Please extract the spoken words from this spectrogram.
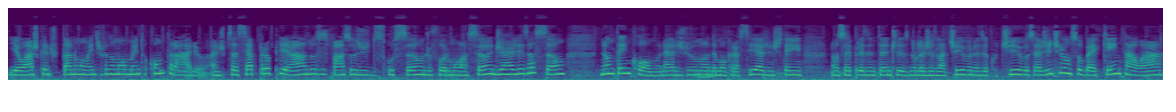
E eu acho que a gente está no momento de fazer um movimento contrário. A gente precisa se apropriar dos espaços de discussão, de formulação e de realização. Não tem como, né? A gente vive uma democracia, a gente tem nossos representantes no legislativo, no executivo. Se a gente não souber quem está lá,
